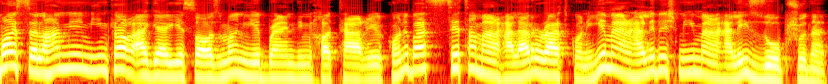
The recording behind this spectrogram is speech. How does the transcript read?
ما اصطلاحا میگیم که آقا اگر یه سازمان یه برندی می‌خواد تغییر کنه باید سه تا مرحله رو رد کنه. یه مرحله بهش میگیم مرحله ذوب شدن.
